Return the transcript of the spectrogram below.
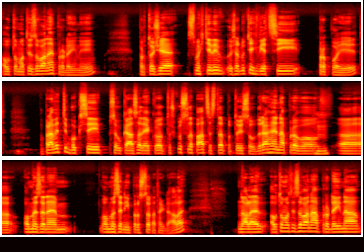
automatizované prodejny, protože jsme chtěli řadu těch věcí propojit a právě ty boxy se ukázaly jako trošku slepá cesta, protože jsou drahé na provoz, hmm. uh, omezené, omezený prostor a tak dále. No ale automatizovaná prodejna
